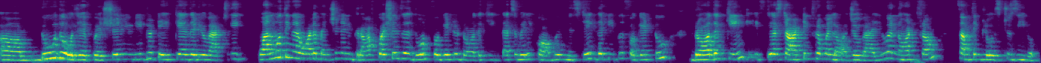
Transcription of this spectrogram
um, do the ogive question. You need to take care that you've actually. One more thing I want to mention in graph questions is don't forget to draw the kink. That's a very common mistake that people forget to draw the kink if they're starting from a larger value and not from something close to zero.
